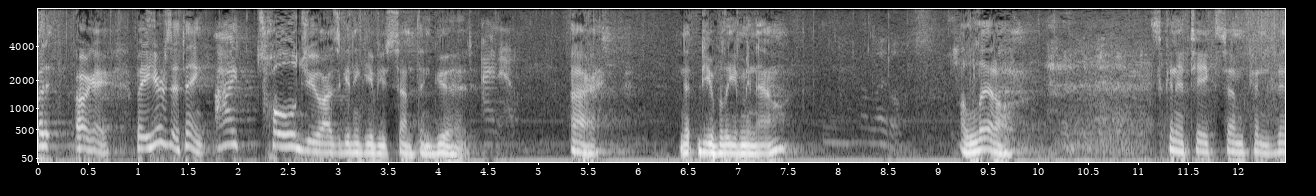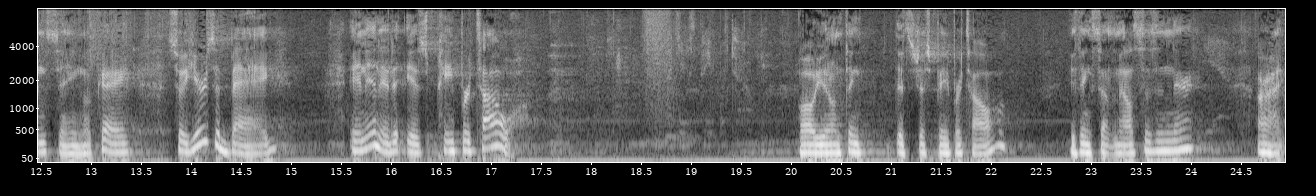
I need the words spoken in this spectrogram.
Yeah, I guess. But okay, but here's the thing. I told you I was going to give you something good. I know. All right. Do you believe me now? Mm, a little. A little. It's going to take some convincing. Okay. So here's a bag, and in it is paper towel. Oh, you don't think it's just paper towel? You think something else is in there? All right.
